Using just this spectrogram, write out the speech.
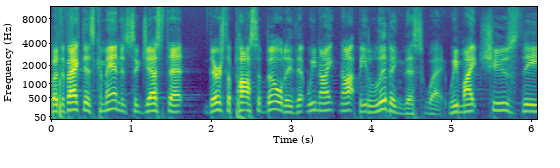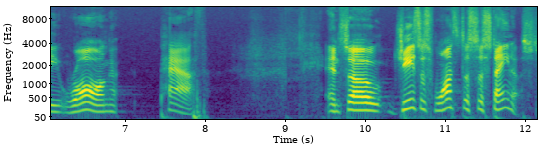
But the fact that it's commanded suggests that there's the possibility that we might not be living this way. We might choose the wrong path. And so Jesus wants to sustain us.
